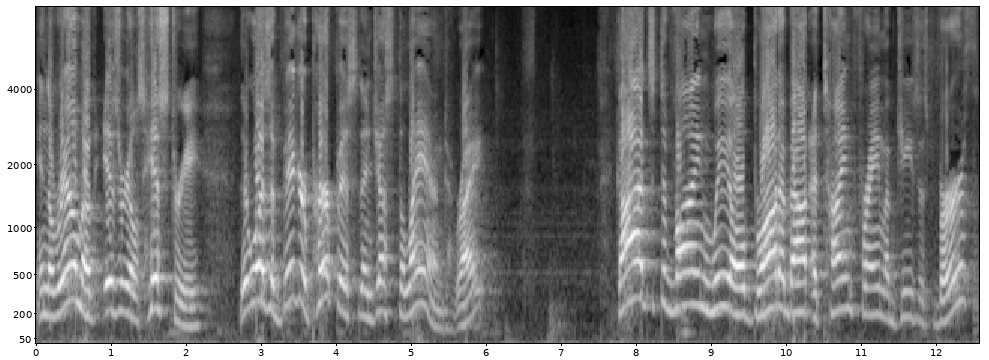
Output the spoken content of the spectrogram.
in the realm of Israel's history, there was a bigger purpose than just the land, right? God's divine will brought about a time frame of Jesus' birth,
